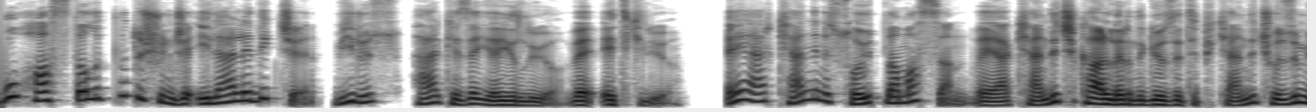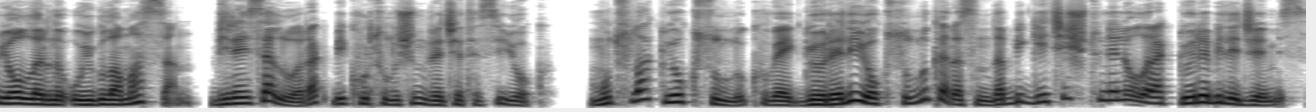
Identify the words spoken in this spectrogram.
Bu hastalıklı düşünce ilerledikçe virüs herkese yayılıyor ve etkiliyor. Eğer kendini soyutlamazsan veya kendi çıkarlarını gözetip kendi çözüm yollarını uygulamazsan bireysel olarak bir kurtuluşun reçetesi yok. Mutlak yoksulluk ve göreli yoksulluk arasında bir geçiş tüneli olarak görebileceğimiz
